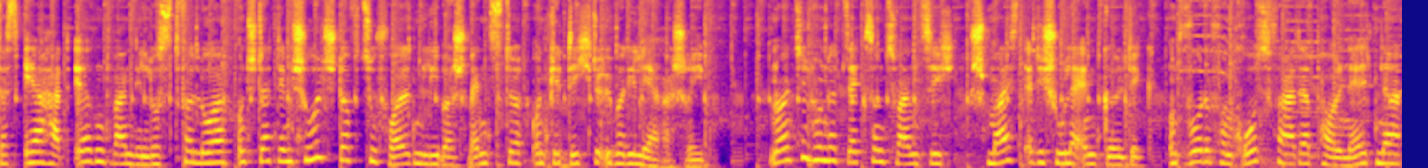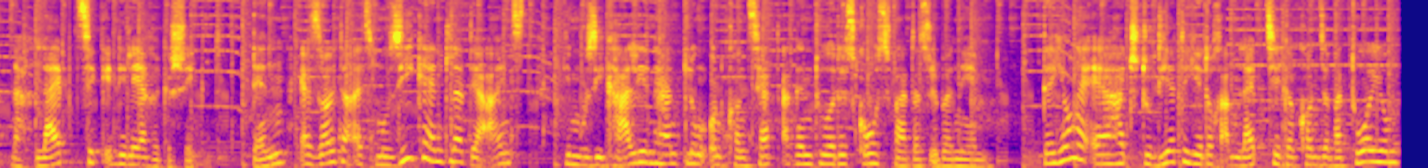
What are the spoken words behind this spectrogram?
dass Erhard irgendwann die Lust verlor und statt dem Schulstoff zu folgen lieber schwänzte und Gedichte über die Lehrer schrieb. 1926 schmeißt er die Schule endgültig und wurde von Großvater Paul Neldner nach Leipzig in die Lehre geschickt. Denn er sollte als Musikhändler der einst die Musikalienhandlung und Konzertagentur des Großvaters übernehmen. Der junge Erhard studierte jedoch am Leipziger Konservatorium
